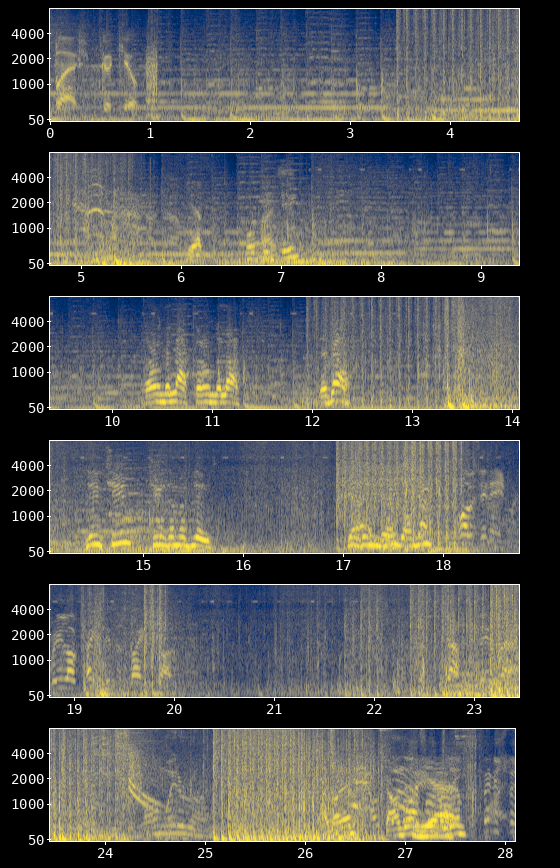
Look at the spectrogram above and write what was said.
Splash, good kill. Yep. 450. They're on the left, they're on the left. They're back. Blue two, two of them are blue. Two of them are blue on me. Closing in. Relocating the safe zone. Gas is inbound. Long way to run. I got him. Downed him. Yeah. Downed him. Finish the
